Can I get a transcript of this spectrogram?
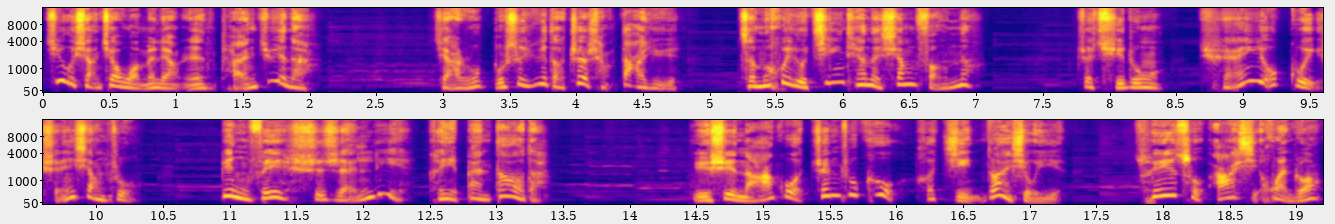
就想叫我们两人团聚呢。假如不是遇到这场大雨，怎么会有今天的相逢呢？这其中全有鬼神相助，并非是人力可以办到的。”于是拿过珍珠扣和锦缎绣衣，催促阿喜换装。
